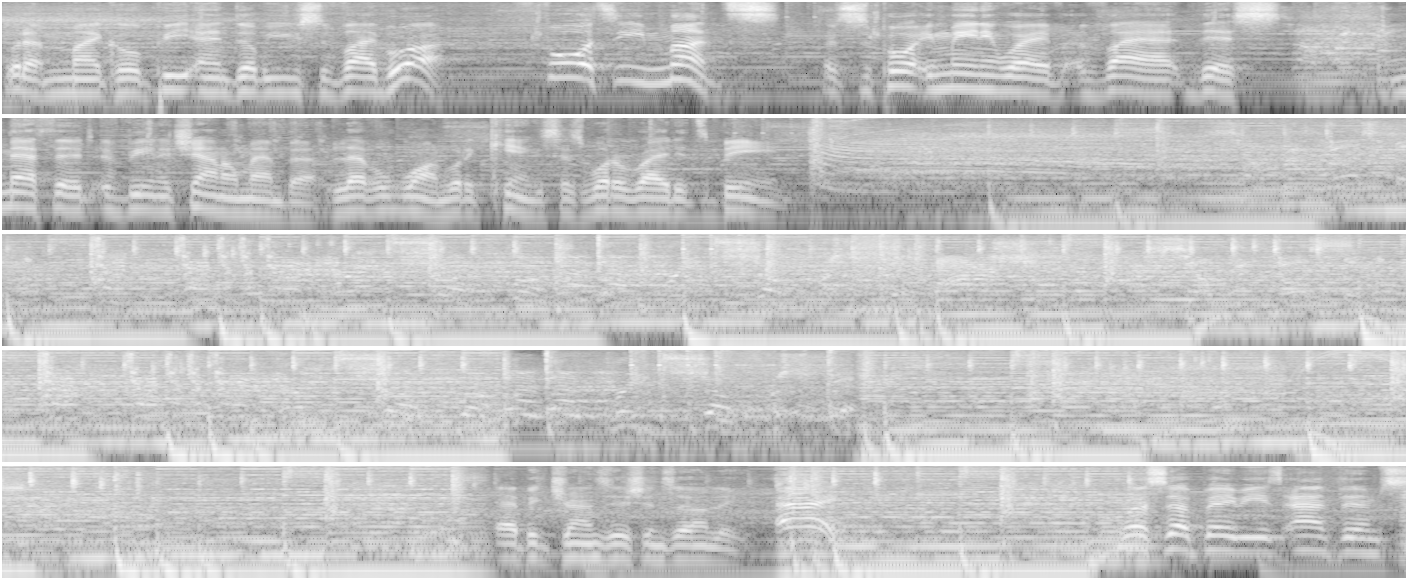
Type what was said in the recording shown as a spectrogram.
What up, Michael PNW Survivor? 40 months of supporting Meaning Wave via this method of being a channel member. Level one, what a king, says, what a ride it's been. epic transitions only. Hey! What's up, baby? It's Anthems.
